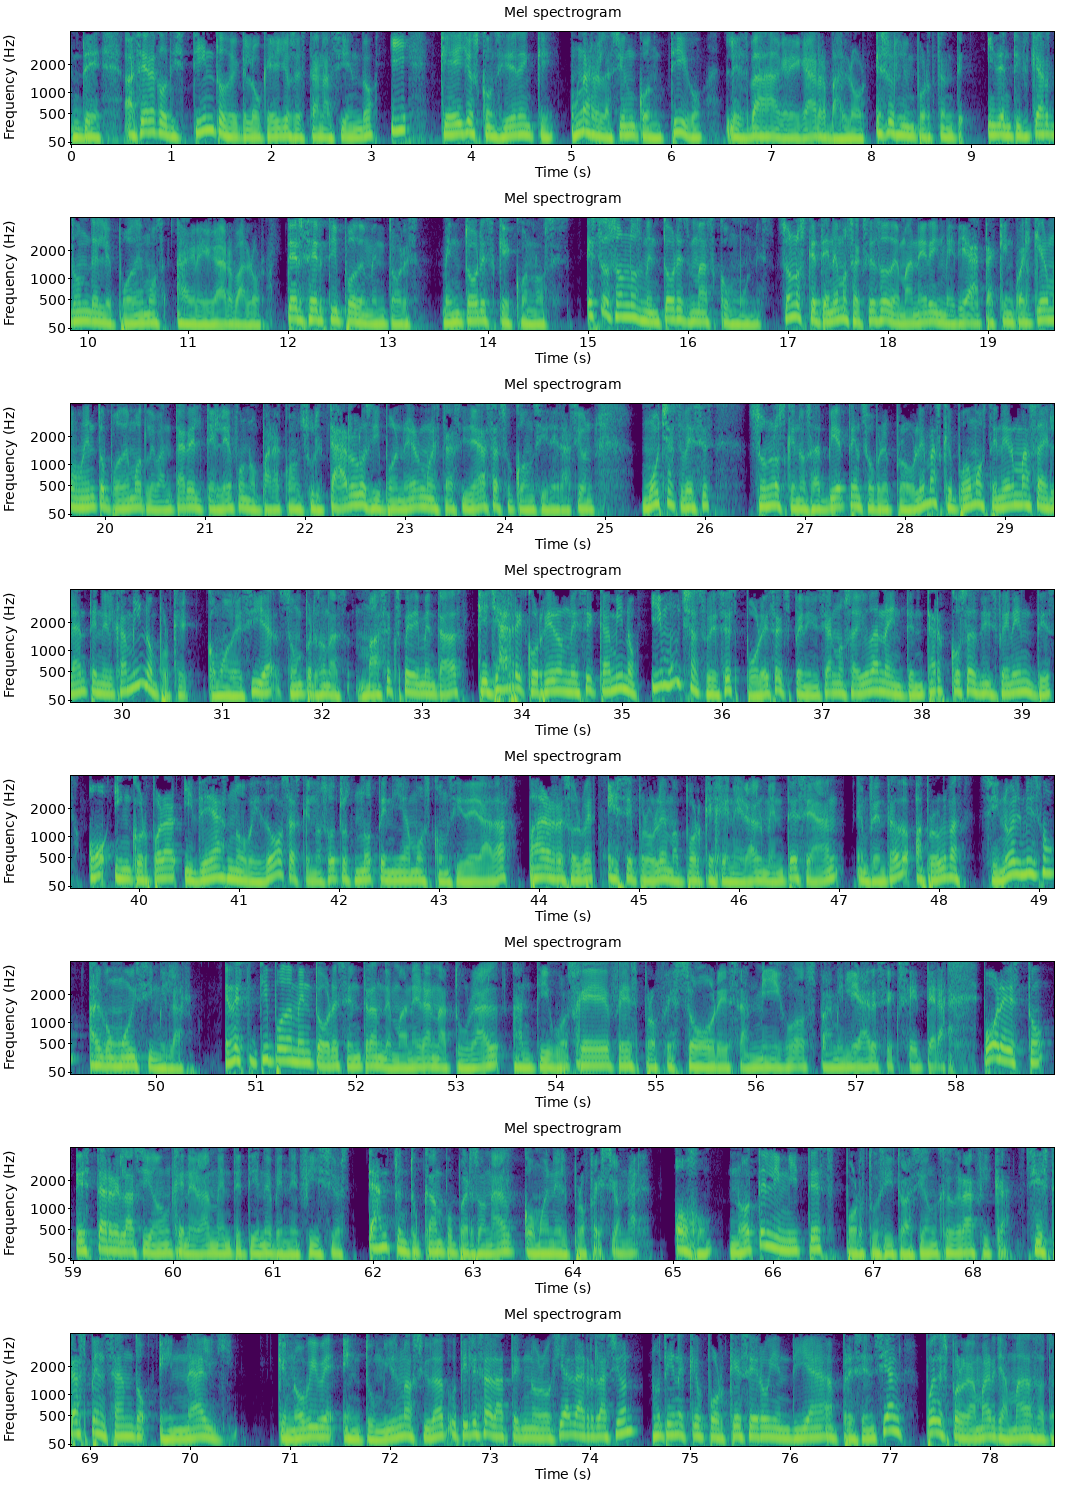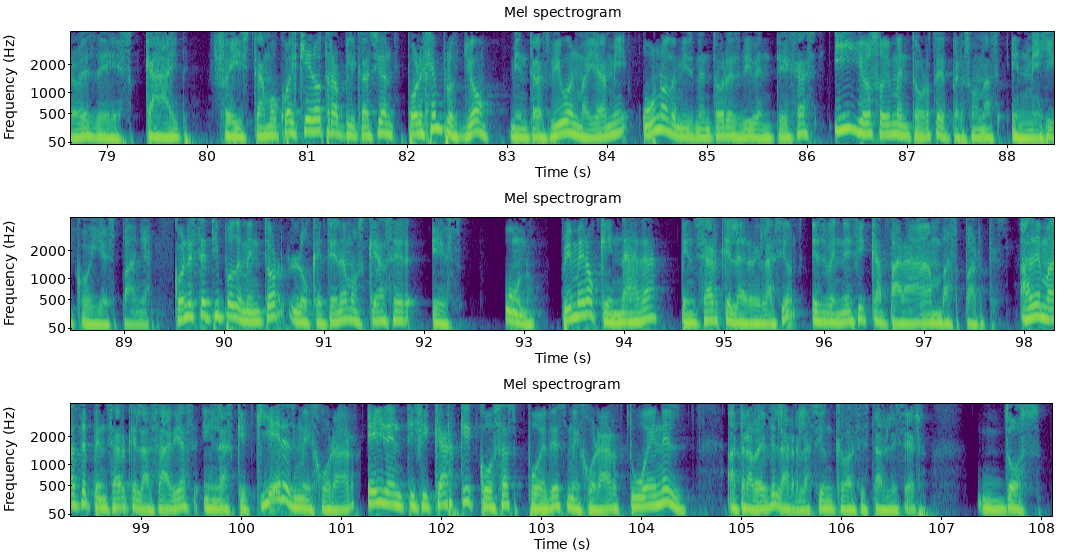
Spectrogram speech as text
de hacer algo distinto de lo que ellos están haciendo y que ellos consideren que una relación contigo les va a agregar valor. Eso es lo importante, identificar dónde le podemos agregar valor. Tercer tipo de mentores, mentores que conoces. Estos son los mentores más comunes. Son los que tenemos acceso de manera inmediata, que en cualquier momento podemos levantar el teléfono para consultarlos y poner nuestras ideas a su consideración muchas veces son los que nos advierten sobre problemas que podemos tener más adelante en el camino, porque, como decía, son personas más experimentadas que ya recorrieron ese camino y muchas veces por esa experiencia nos ayudan a intentar cosas diferentes o incorporar ideas novedosas que nosotros no teníamos consideradas para resolver ese problema, porque generalmente se han enfrentado a problemas, si no el mismo, algo muy similar. En este tipo de mentores entran de manera natural antiguos jefes, profesores, amigos, familiares, etc. Por esto, esta relación generalmente tiene beneficios tanto en tu campo personal como en el profesional. Ojo, no te limites por tu situación geográfica. Si estás pensando en alguien que no vive en tu misma ciudad, utiliza la tecnología. La relación no tiene que por qué ser hoy en día presencial. Puedes programar llamadas a través de Skype, FaceTime o cualquier otra aplicación. Por ejemplo, yo, mientras vivo en Miami, uno de mis mentores vive en Texas y yo soy mentor de personas en México y España. Con este tipo de mentor, lo que tenemos que hacer es, uno, primero que nada, pensar que la relación es benéfica para ambas partes. Además de pensar que las áreas en las que quieres mejorar e identificar qué cosas puedes mejorar tú en él a través de la relación que vas a establecer. Dos,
